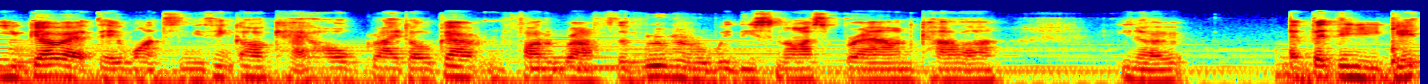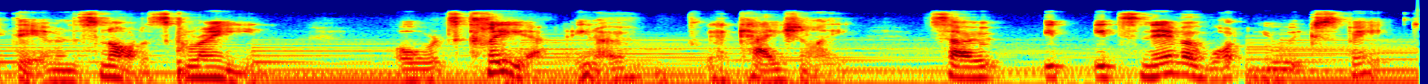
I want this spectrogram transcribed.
you go out there once and you think, okay, oh great, I'll go out and photograph the river with this nice brown colour, you know, but then you get there and it's not, it's green or it's clear, you know, occasionally. So it, it's never what you expect.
